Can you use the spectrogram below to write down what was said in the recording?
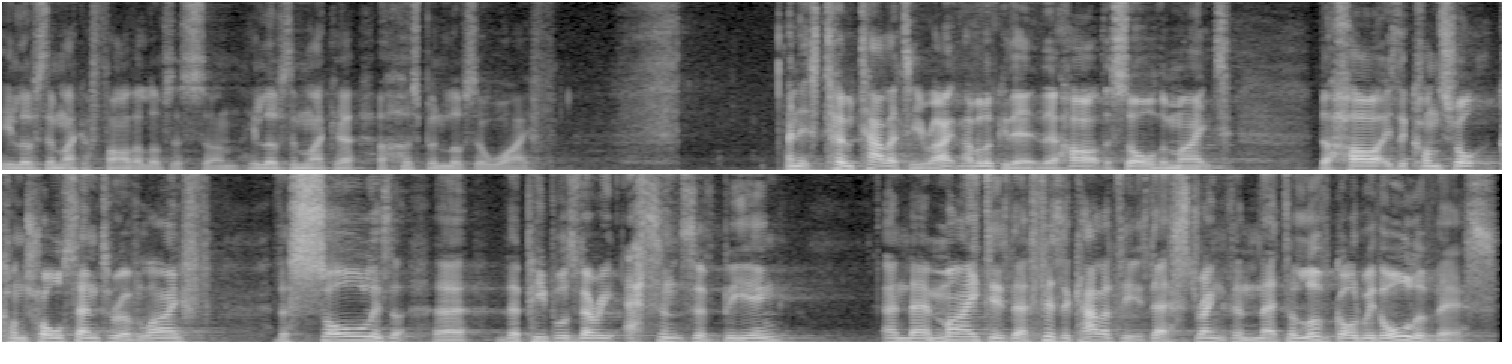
He loves them like a father loves a son, he loves them like a, a husband loves a wife. And it's totality, right? Have a look at it the heart, the soul, the might. The heart is the control, control center of life. The soul is the, uh, the people's very essence of being. And their might is their physicality, it's their strength, and they're to love God with all of this.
